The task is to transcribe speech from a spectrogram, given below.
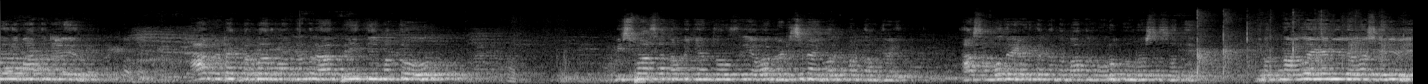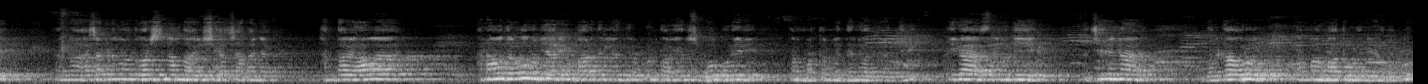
ಮಧುರವಾದ ಮಾತನ್ನು ಹೇಳಿದರು. ಹಾರ್ಟ್ ಅಟ್ಯಾಕ್ ಬರಬಾರ್ದು ಅಂತಂದ್ರೆ ಪ್ರೀತಿ ಮತ್ತು ವಿಶ್ವಾಸ, ನಂಬಿಕೆ ಅಂತ ತೋರಿಸಿ ಯಾವಾಗ ಮೆಡಿಸಿನ್ ಆಗಿ ವರ್ಕ್ ಮಾಡ್ತಾ ಅಂತ ಹೇಳಿ ಆ ಸಹೋದರಿ ಹೇಳ್ತಕ್ಕಂಥ ಮಾತು ನೂರಕ್ಕೆ ನೂರಷ್ಟು ಸತ್ಯ. ಇವತ್ತು ನಾವೆಲ್ಲ ಏನಿಲ್ಲ, ಎಲ್ಲ ಸೇರಿವಿ. ನನ್ನ ಆಚೆ ಕಡಿಮೆ ಒಂದು ವರ್ಷ ನಮ್ದು ಆಯುಷ್ಯ ಹೆಚ್ಚಾದಂಗೆ ಅಂತ ಯಾವ ಅನಾಹುತಗಳು ಒಂದು ಯಾರಿಗೂ ಬಾರದಿಲ್ಲ ಅಂತ ಹೇಳ್ಕೊಂಡು ತಾವು ಏನು ಶುಭ ಕೋರಿರಿ. ನಮ್ಮ ಮತ್ತೊಮ್ಮೆ ಧನ್ಯವಾದ ಹೇಳ್ತೀನಿ. ಈಗ ಶ್ರೀಮತಿ ಕಚೇರಿನ ದರ್ಗಾ ಅವರು ತಮ್ಮ ಮಾತುಗಳನ್ನು ಹೇಳಬೇಕು.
